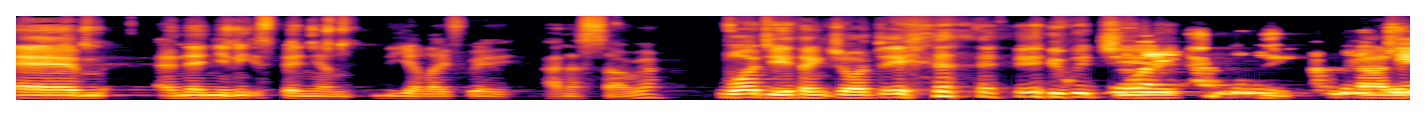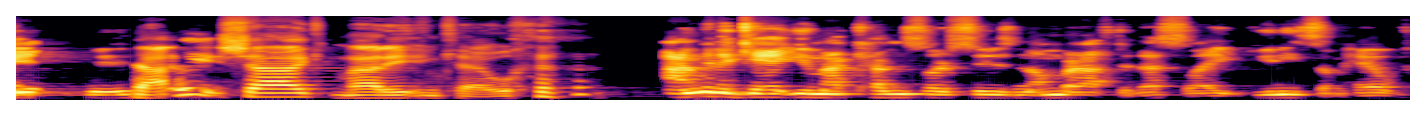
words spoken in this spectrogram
Um, and then you need to spend your, your life with Anas Sarwar. What do you think, Jordy? Who would you? Well, I'm gonna, I'm gonna get you. Carry, shag, marry, and kill. I'm gonna get you my counselor Sue's number after this. Like, you need some help.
